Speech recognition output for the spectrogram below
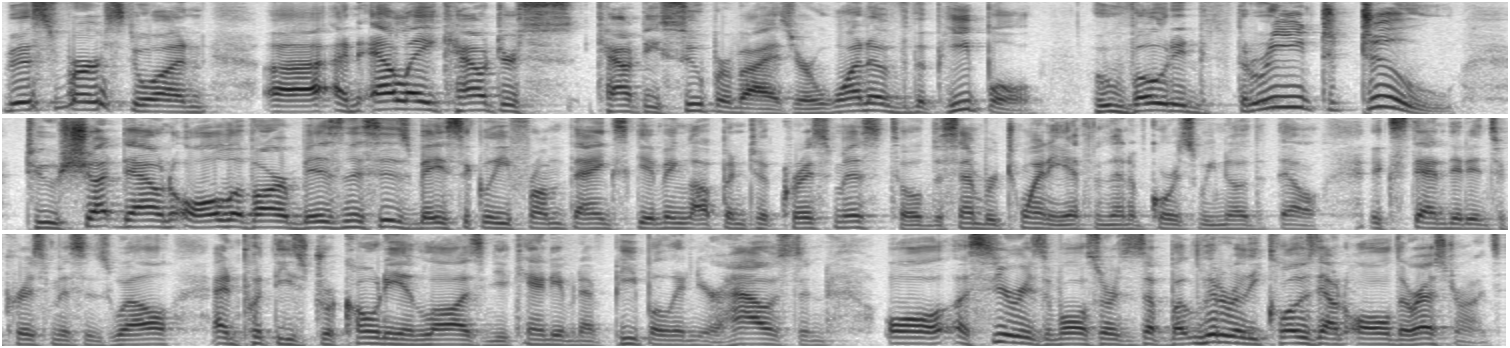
this first one. Uh, an LA County supervisor, one of the people who voted three to two to shut down all of our businesses basically from Thanksgiving up into Christmas till December 20th. And then, of course, we know that they'll extend it into Christmas as well and put these draconian laws, and you can't even have people in your house and all a series of all sorts of stuff, but literally close down all the restaurants.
